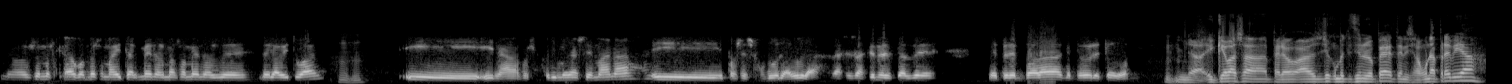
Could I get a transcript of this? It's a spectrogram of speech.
Nos hemos quedado con dos semanitas menos, más o menos, de, de lo habitual. y, y nada, pues primera semana y pues eso, dura, dura. Las sensaciones estas de, de pretemporada que te duele todo. Ya, ¿y qué vas a...? ¿Pero has hecho competición europea? ¿Tenéis alguna previa?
